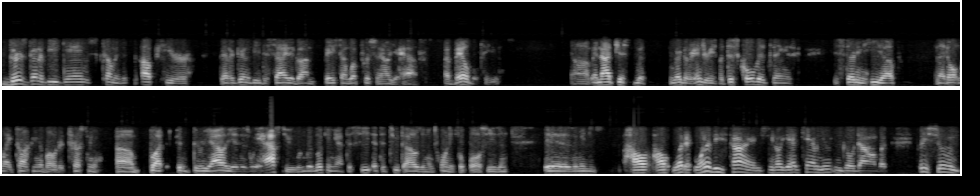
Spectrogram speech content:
there's going to be games coming up here that are going to be decided on based on what personnel you have available to you, um, and not just with regular injuries, but this COVID thing is is starting to heat up, and I don't like talking about it. Trust me. Um, but the reality is, is we have to when we're looking at the at the 2020 football season is, I mean, how how what one of these times, you know, you had Cam Newton go down, but pretty soon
